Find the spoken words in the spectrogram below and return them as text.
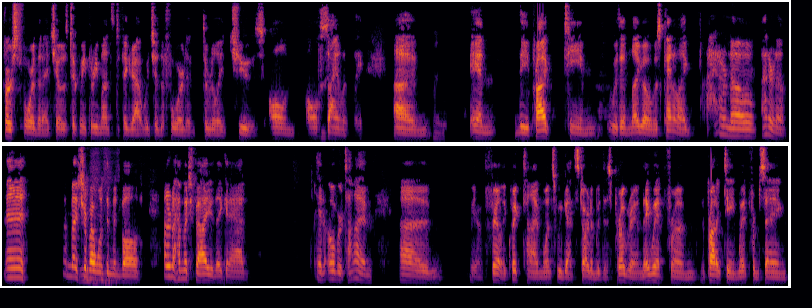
first four that I chose took me three months to figure out which of the four to, to really choose, all all silently. Um, and the product team within Lego was kind of like, I don't know, I don't know, eh, I'm not sure if I want them involved. I don't know how much value they can add. And over time, um, you know, fairly quick time once we got started with this program, they went from the product team went from saying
